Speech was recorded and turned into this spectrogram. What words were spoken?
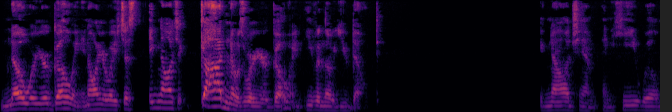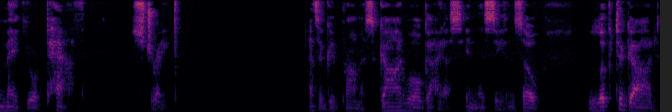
know where you're going. In all your ways, just acknowledge that God knows where you're going, even though you don't. Acknowledge Him, and He will make your path straight. That's a good promise. God will guide us in this season. So look to God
